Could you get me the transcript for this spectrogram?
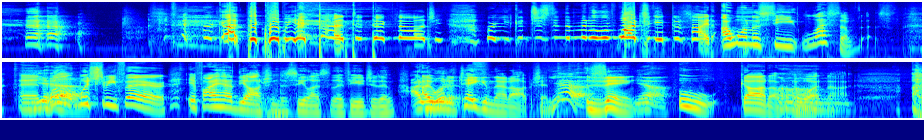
I forgot that Quibi had patented technology where you could just in the middle of watching it decide I want to see less of this. And well, which to be fair, if I had the option to see less of the fugitive, I I, would have taken that option. Yeah. Zing. Yeah. Ooh, got him and Um, whatnot.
